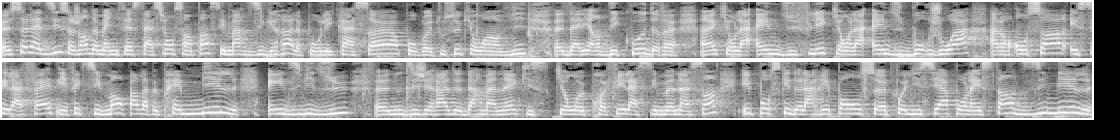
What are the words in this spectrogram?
cela dit, ce genre de manifestation, on s'entend, c'est mardi gras là, pour les casseurs, pour tous ceux qui ont envie d'aller en découdre, hein, qui ont la haine du flic qui ont la haine du bourgeois. Alors, on sort et c'est la fête. Et effectivement, on parle d'à peu près 1000 individus, euh, nous dit Gérald Darmanin, qui, qui, ont un profil assez menaçant. Et pour ce qui est de la réponse euh, policière, pour l'instant, 10 000,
